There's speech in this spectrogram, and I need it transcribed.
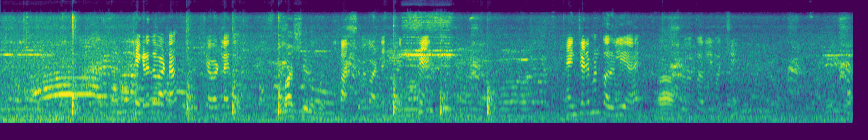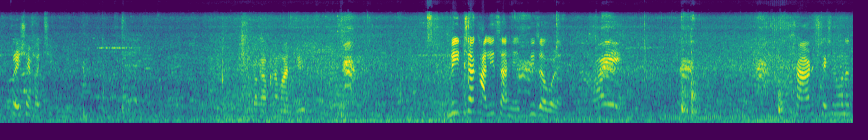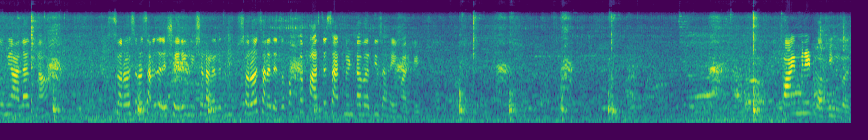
खेकड्याचा वाटा शेवटला आहे तो. पाचशे रुपये. पाचशे रुपये वाटा खेकडे यांच्याकडे पण करली आहे. हा. करली मच्छी. खूप फ्रेश आहे मच्छी. बघा आपला मार्केट ब्रिजच्या खालीच आहे अगदी जवळ आहे. शार्ड स्टेशनवरून तुम्ही आलात ना सरळ सरळ चालत जाते शेअरिंग रिक्षा लागला तिथून सरळ चालत जायचं फक्त पाच ते सात मिनिटावरतीच आहे मार्केट फाय मिनिट वॉकिंगवर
